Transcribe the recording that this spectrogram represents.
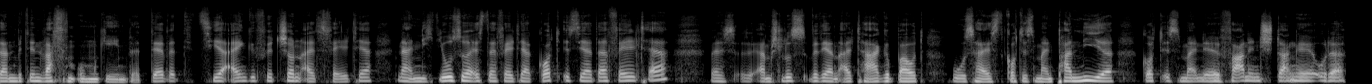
dann mit den Waffen umgehen wird. Der wird jetzt hier eingeführt schon als Feldherr. Nein, nicht Josua ist der Feldherr, Gott ist ja der Feldherr. Äh, am Schluss wird ja ein Altar gebaut, wo es heißt, Gott ist mein Panier, Gott ist meine Fahnenstange oder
